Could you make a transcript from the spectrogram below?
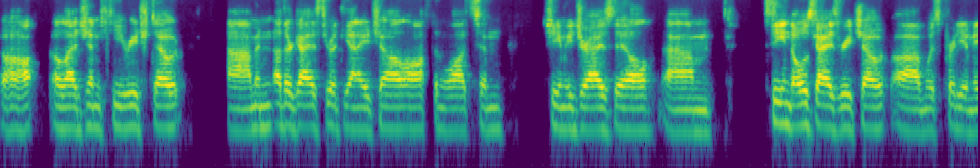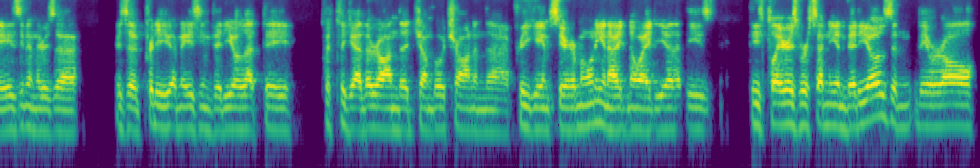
a, a legend. He reached out um, and other guys throughout the NHL, Austin Watson, Jamie Drysdale. Um, seeing those guys reach out um, was pretty amazing. And there's a there's a pretty amazing video that they put together on the jumbotron and the pregame ceremony, and I had no idea that these these players were sending in videos, and they were all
